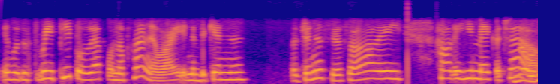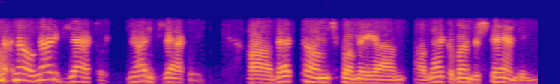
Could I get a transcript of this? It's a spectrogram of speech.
It was the three people left on the planet, right, in the beginning of Genesis. So how did he, how did he make a child? no, no, not exactly. Not exactly. Uh, that comes from a, um, a lack of understanding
